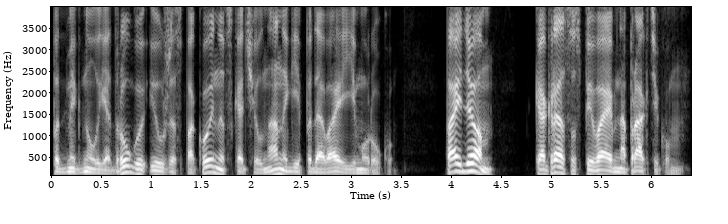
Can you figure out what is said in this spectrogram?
Подмигнул я другу и уже спокойно вскочил на ноги, подавая ему руку. Пойдем, как раз успеваем на практикум».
